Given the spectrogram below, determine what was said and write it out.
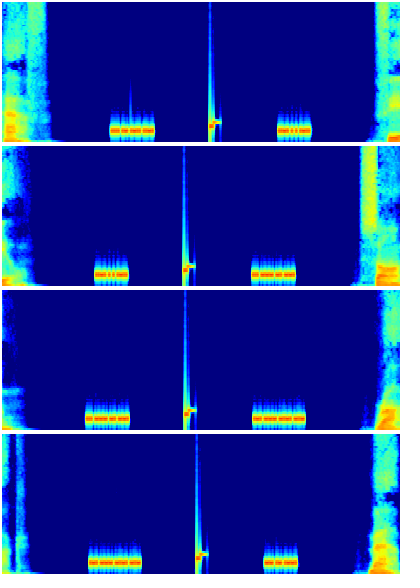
Half. Feel. Song. Rock. Map.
